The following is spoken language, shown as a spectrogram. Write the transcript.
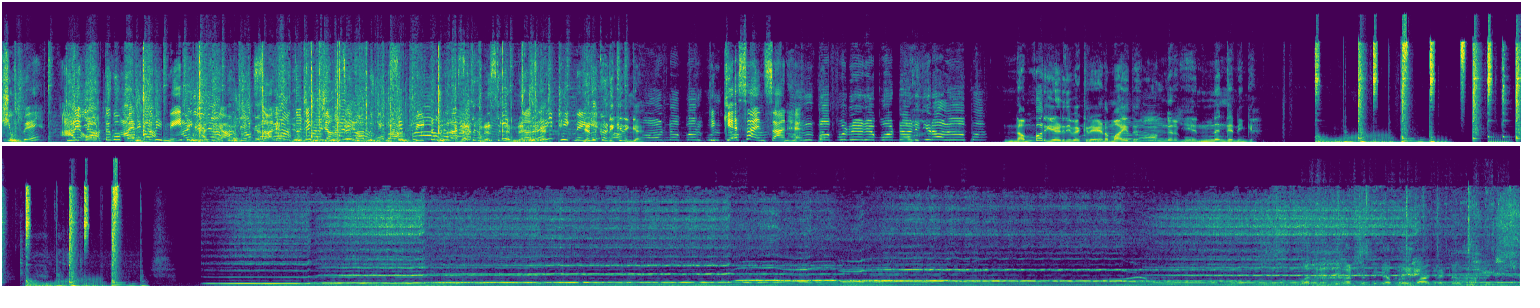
क्यों बे तूने औरतों को पहले कभी नहीं देखा क्या साले मैं तुझे जान से मारूंगी तेरे पीठों पर நிறுத்துங்க, நிறுத்துங்க, नजर ही ठीक நிறுத்துங்க. नहीं எதுக்கு है அடிக்கிறீங்க ये कैसा इंसान है போட்டு அடிக்கிறாளுப்பா நம்பர் எழுதி வைக்கிற இடமா இது நாங்க இருக்கோம். என்னங்க நீங்க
